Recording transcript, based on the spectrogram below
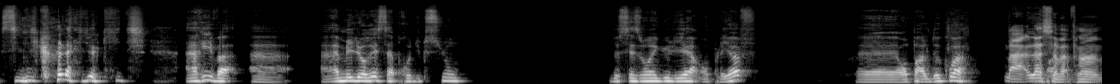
si Nikola Jokic arrive à, à, à, améliorer sa production de saison régulière en playoff, euh, on parle de quoi? Bah là, ça va. Enfin,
